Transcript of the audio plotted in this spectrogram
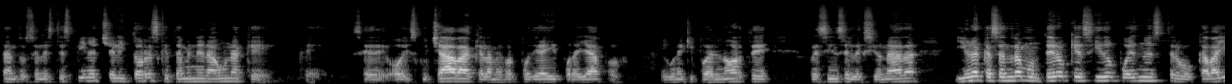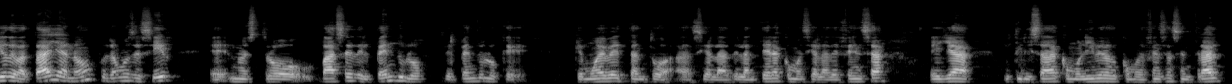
tanto Celeste Espino, Cheli Torres, que también era una que, se o escuchaba, que a lo mejor podía ir por allá por algún equipo del norte, recién seleccionada, y una Cassandra Montero que ha sido pues nuestro caballo de batalla, ¿no? Podríamos decir, eh, nuestro base del péndulo, del péndulo que, que mueve tanto hacia la delantera como hacia la defensa, ella utilizada como líbero, como defensa central.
